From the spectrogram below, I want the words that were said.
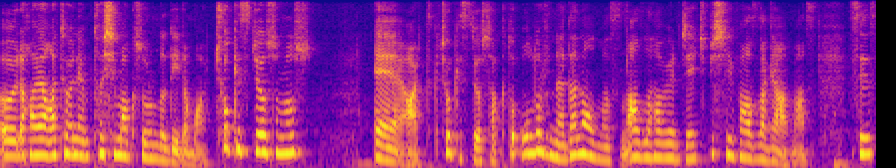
Öyle hayati önem taşımak zorunda değil ama çok istiyorsunuz. E artık çok istiyorsak da olur neden olmasın. Allah'a vereceği hiçbir şey fazla gelmez. Siz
